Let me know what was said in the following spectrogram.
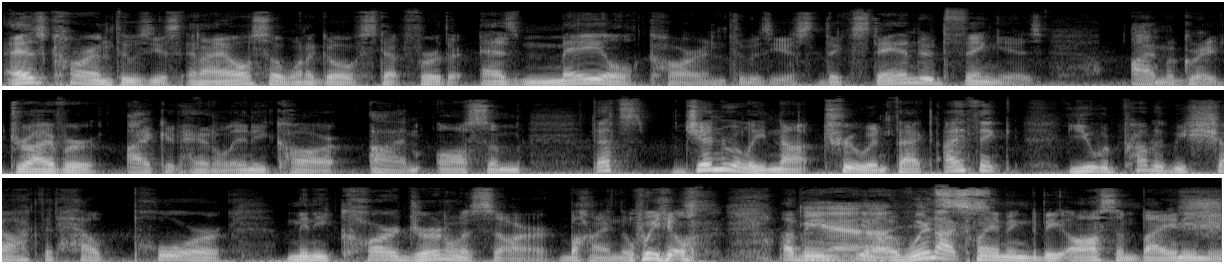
as car enthusiasts, and I also want to go a step further, as male car enthusiasts, the standard thing is I'm a great driver, I could handle any car, I'm awesome. That's generally not true. In fact, I think you would probably be shocked at how poor many car journalists are behind the wheel. I mean, Yeah, you know, we're not claiming to be awesome by any means,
